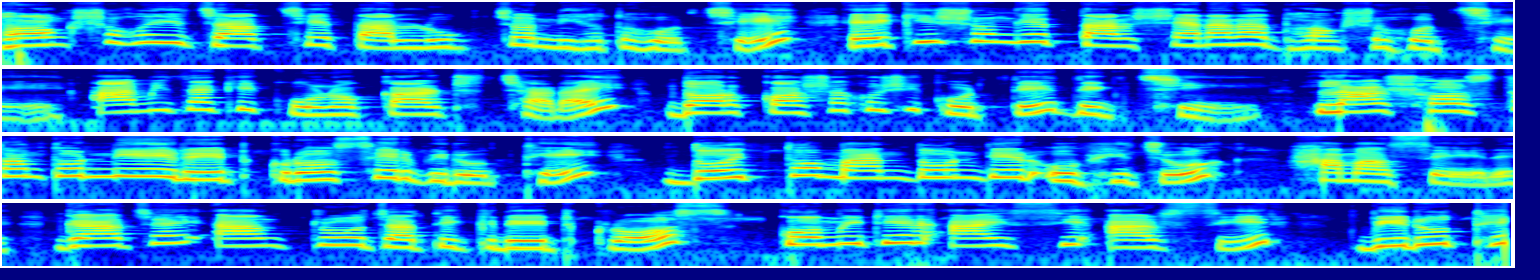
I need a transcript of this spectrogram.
ধ্বংস হয়ে যাচ্ছে, তার লোকজন নিহত হচ্ছে। একই সঙ্গে তার সেনারা ধ্বংস হচ্ছে। আমি তাকে কোনো কার্ড ছাড়াই দর কষাকষি করতে দেখছি। লাশ হস্তান্তর নিয়ে রেড ক্রসের বিরুদ্ধে দ্বৈত মানদণ্ডের অভিযোগ হামাসের। গাজায় আন্তর্জাতিক রেড ক্রস কমিটির আইসিআরসির বিরুদ্ধে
